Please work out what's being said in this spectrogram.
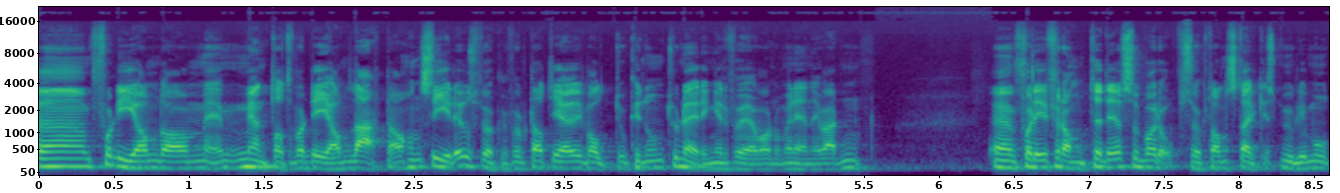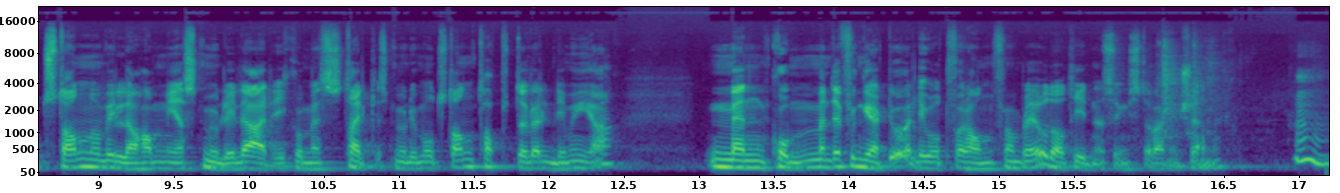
Eh, fordi han da mente at det var det han lærte. Han sier det jo spøkefullt at jeg valgte jo ikke noen turneringer før jeg var nummer én i verden. Eh, Fordi Fram til det så bare oppsøkte han sterkest mulig motstand og ville ha mest mulig lærerik og mest sterkest mulig motstand. Tapte veldig mye. Men, kom, men det fungerte jo veldig godt for han, for han ble jo da tidenes yngste verdenstjener. Mm.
